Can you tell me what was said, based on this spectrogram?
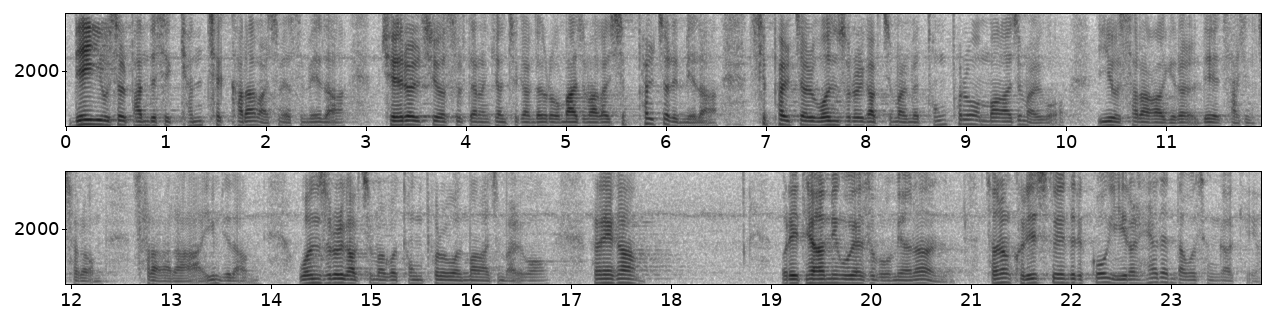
내 이웃을 반드시 견책하라 말씀했습니다. 죄를 지었을 때는 견책합니다. 그리고 마지막은 18절입니다. 18절 원수를 갚지 말며 동포를 원망하지 말고 이웃 사랑하기를 내 자신처럼 사랑하라입니다. 원수를 갚지 말고 동포를 원망하지 말고 그러니까 우리 대한민국에서 보면은 저는 그리스도인들이 꼭 이 일을 해야 된다고 생각해요.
